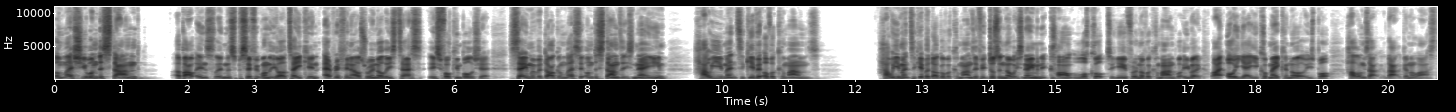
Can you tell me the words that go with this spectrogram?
unless you understand about insulin, the specific one that you're taking, everything else, running all these tests, is fucking bullshit. Same with a dog. Unless it understands its name, how are you meant to give it other commands? How are you meant to give a dog other commands if it doesn't know its name and it can't look up to you for another command? What you like? Oh yeah, you could make a noise, but how long's that that gonna last?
